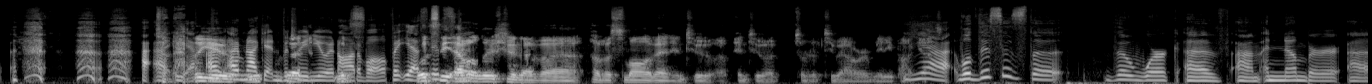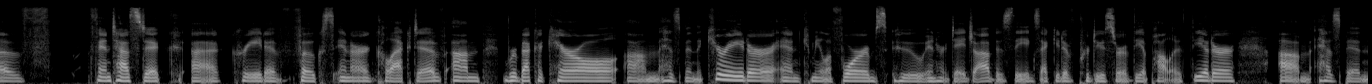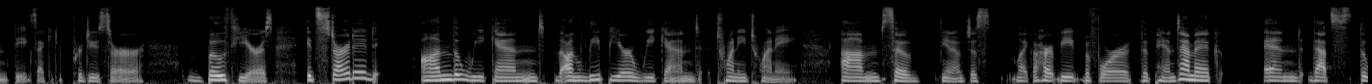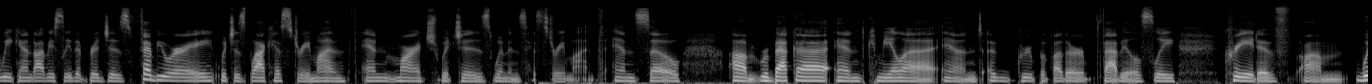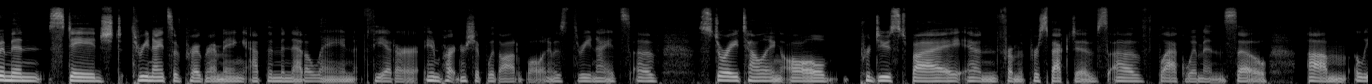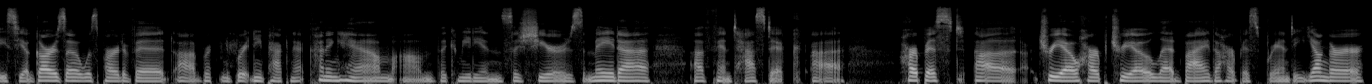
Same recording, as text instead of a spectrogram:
I, yeah, you, I, am not getting between you and Audible, but yes. What's the a, evolution of a of a small event into a, into a sort of two hour mini podcast? Yeah, well, this is the the work of um, a number of fantastic uh, creative folks in our collective. Um, Rebecca Carroll um, has been the curator, and Kamilah Forbes, who in her day job is the executive producer of the Apollo Theater, um, has been the executive producer both years. It started on the weekend, on leap year weekend 2020. Um, so, you know, just like a heartbeat before the pandemic, and that's the weekend obviously that bridges February, which is Black History Month, and March, which is Women's History Month. And so um, Rebecca and Kamilah and a group of other fabulously creative um, women staged three nights of programming at the Minetta Lane Theater in partnership with Audible. And it was three nights of storytelling, all produced by and from the perspectives of Black women. So um, Alicia Garza was part of it, uh, Brittany Packnett Cunningham, um, the comedian Sasheer Zamata, a fantastic, uh, harpist uh, trio, harp trio led by the harpist Brandee Younger.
